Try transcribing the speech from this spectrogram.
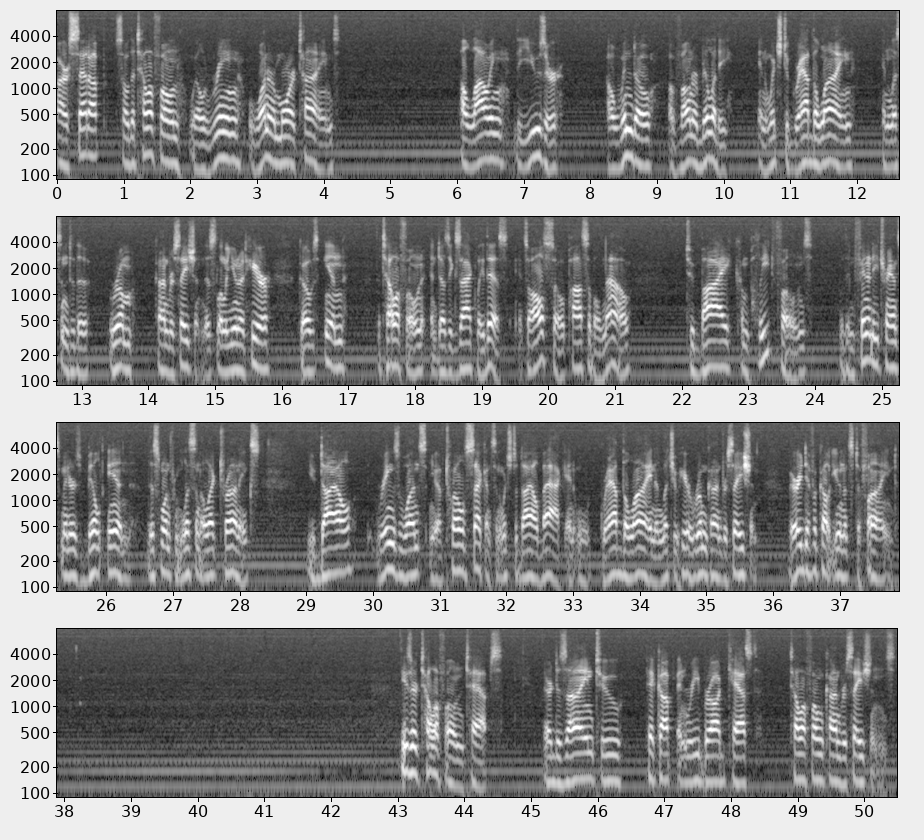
are set up so the telephone will ring one or more times, allowing the user a window of vulnerability in which to grab the line and listen to the room conversation. This little unit here goes in the telephone and does exactly this. It's also possible now to buy complete phones with infinity transmitters built in. This one from Listen Electronics, you dial, rings once, and you have 12 seconds in which to dial back, and it will grab the line and let you hear room conversation. Very difficult units to find. These are telephone taps. They're designed to pick up and rebroadcast telephone conversations.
